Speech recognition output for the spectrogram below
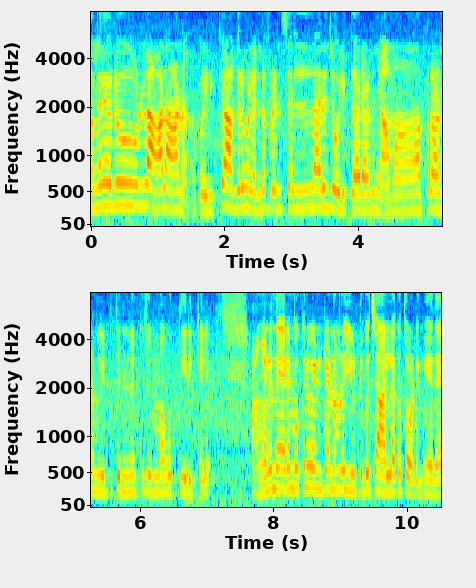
അങ്ങനെ ഒരു ഉള്ള ആളാണ്. അപ്പോൾ എനിക്ക് ആഗ്രഹമുണ്ട്. എന്റെ ഫ്രണ്ട്സ് എല്ലാവരും ജോലിക്കാരാണ്. ഞാൻ മാത്രമാണ് വീട്ടിൽ തന്നെ ചുമ്മാ കുത്തിയിരിക്കൽ അങ്ങനെ നേരം പോക്കിന് വേണ്ടിയിട്ടാണ് നമ്മൾ യൂട്യൂബ് ചാനലൊക്കെ തുടങ്ങിയത്.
